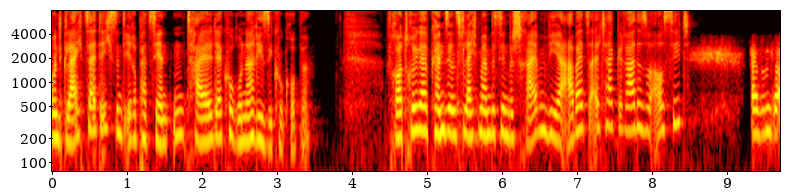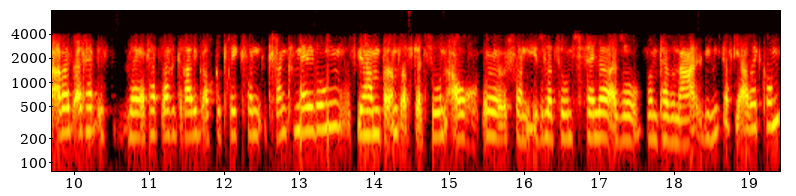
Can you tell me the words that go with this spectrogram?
Und gleichzeitig sind ihre Patienten Teil der Corona-Risikogruppe. Frau Tröger, können Sie uns vielleicht mal ein bisschen beschreiben, wie Ihr Arbeitsalltag gerade so aussieht? Also unser Arbeitsalltag ist leider Tatsache gerade auch geprägt von Krankmeldungen. Wir haben bei uns auf Station auch äh, schon Isolationsfälle, also vom Personal, die nicht auf die Arbeit kommen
